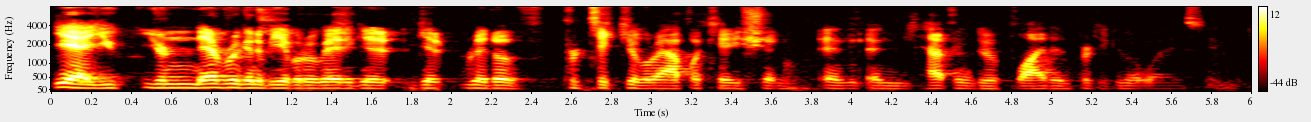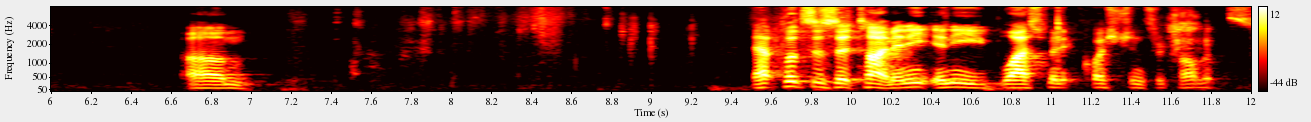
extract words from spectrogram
Yeah, you, you're never going to be able to to get, get rid of particular application and, and having to apply it in particular ways. Um, that puts us at time. Any, any last minute questions or comments?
